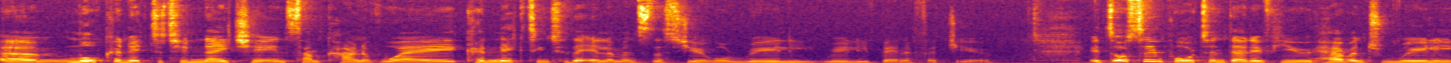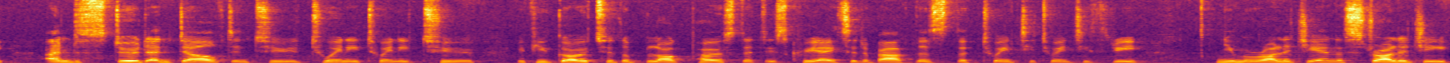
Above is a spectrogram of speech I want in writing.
um, more connected to nature in some kind of way, connecting to the elements this year will really, really benefit you. It's also important that if you haven't really understood and delved into 2022, if you go to the blog post that is created about this, the 2023 numerology and astrology,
